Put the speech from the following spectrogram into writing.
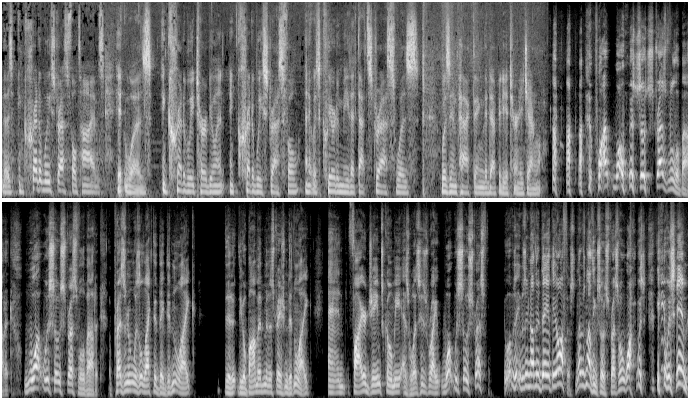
those incredibly stressful times, it was incredibly turbulent, incredibly stressful, and it was clear to me that that stress was was impacting the deputy attorney general. what, what was so stressful about it? What was so stressful about it? A president was elected they didn't like, the, the Obama administration didn't like, and fired James Comey, as was his right. What was so stressful? It was, it was another day at the office. There was nothing so stressful. Why was it was him?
